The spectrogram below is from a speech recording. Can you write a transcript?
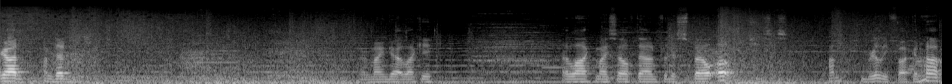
Oh god, I'm dead. Never mind, got lucky. I locked myself down for the spell. Oh, Jesus. I'm really fucking up.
